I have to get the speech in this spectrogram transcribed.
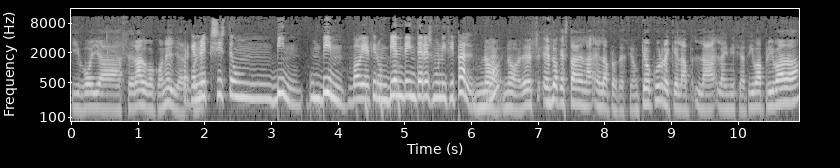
y voy a hacer algo con ellas. Porque, no existe un BIM, un BIM, voy a decir, un bien de interés municipal. No, no, es, es, lo que está en la, en la protección. ¿Qué ocurre? Que la, la, iniciativa privada,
